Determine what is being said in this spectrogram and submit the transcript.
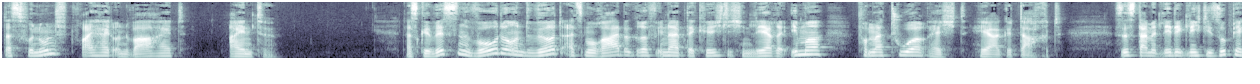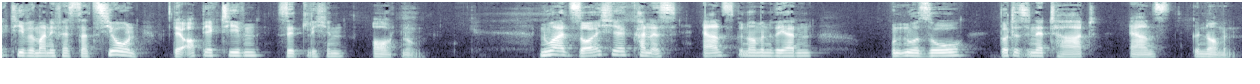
das Vernunft, Freiheit und Wahrheit einte. Das Gewissen wurde und wird als Moralbegriff innerhalb der kirchlichen Lehre immer vom Naturrecht her gedacht. Es ist damit lediglich die subjektive Manifestation der objektiven sittlichen Ordnung. Nur als solche kann es ernst genommen werden und nur so wird es in der Tat ernst genommen.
